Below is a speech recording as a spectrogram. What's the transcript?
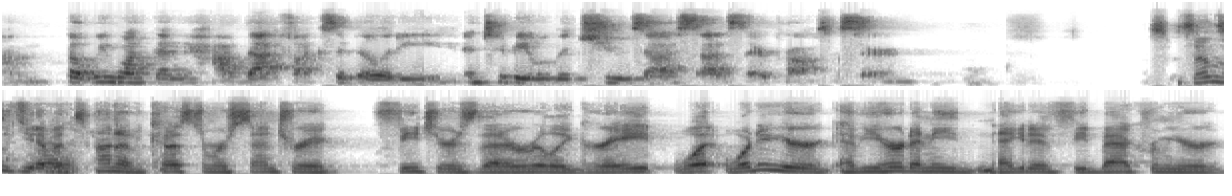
um, but we want them to have that flexibility and to be able to choose us as their processor so it sounds like you have a ton of customer centric features that are really great. What what are your have you heard any negative feedback from your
